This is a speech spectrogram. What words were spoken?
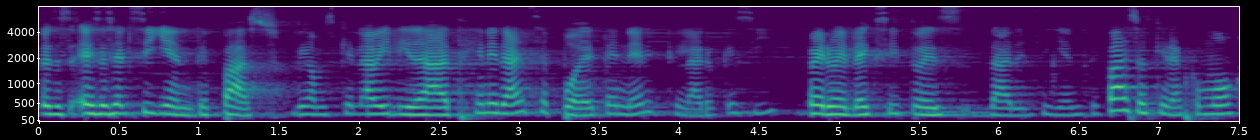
Entonces, ese es el siguiente paso. Digamos que la habilidad general se puede tener, claro que sí, pero el éxito es dar el siguiente paso, que era como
